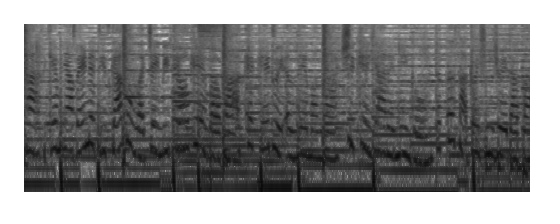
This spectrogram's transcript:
ထားတကယ်မညာဘဲနဲ့ဒီစကားကိုငါချိန်ပြီးပြောခဲ့ပါပါအခက်ခဲတွေအလင်းမှာငါချစ်ခဲ့ရတဲ့နင်ကိုတသက်စာအတွက်ရည်ရွယ်တာပါ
